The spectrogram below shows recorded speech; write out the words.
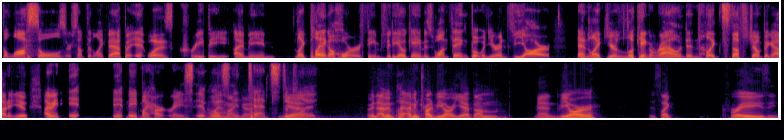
The Lost Souls or something like that. But it was creepy. I mean, like playing a horror themed video game is one thing, but when you're in VR and like you're looking around and like stuff's jumping out at you, I mean it. It made my heart race. It Oh was God. intense to Yeah. play. I mean, I haven't play, I haven't tried VR yet, but I'm man, VR is like crazy.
